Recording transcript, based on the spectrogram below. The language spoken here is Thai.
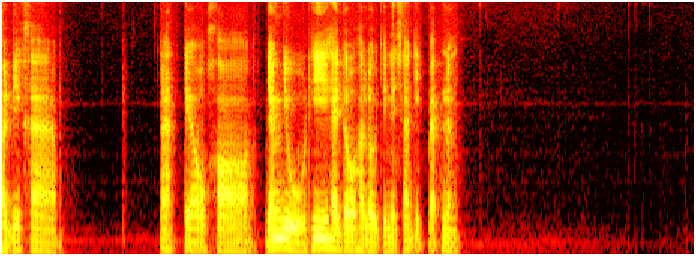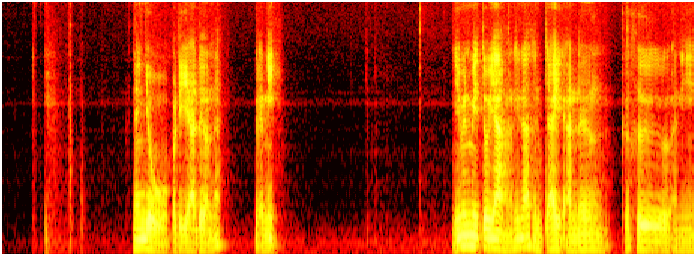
สวัสดีครับอะเดี๋ยวขอยังอยู่ที่ไฮโดรฮาโดเจเนชันอีกแบบหนึ่ง ยังอยู่ปฏิกิริยาเดิมนะคืออันนี้ นี่มันมีตัวอย่างที่น่าสนใจอีกอันนึง ก็คืออันนี้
